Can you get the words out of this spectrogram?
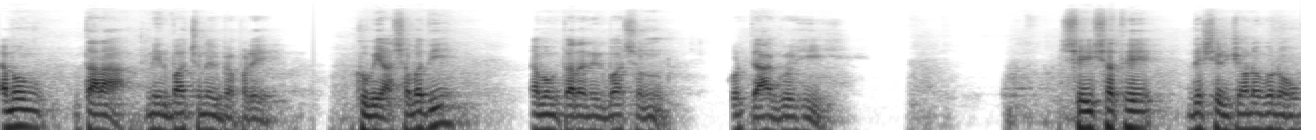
এবং তারা নির্বাচনের ব্যাপারে খুবই আশাবাদী এবং তারা নির্বাচন করতে আগ্রহী। সেই সাথে দেশের জনগণও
